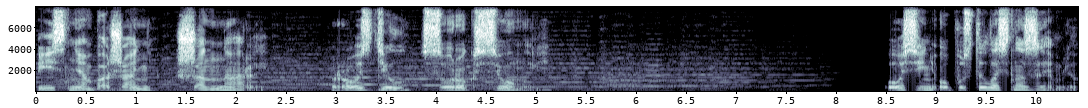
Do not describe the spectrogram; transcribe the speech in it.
Пісня бажань Шаннари. Розділ 47. Осінь опустилась на землю.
